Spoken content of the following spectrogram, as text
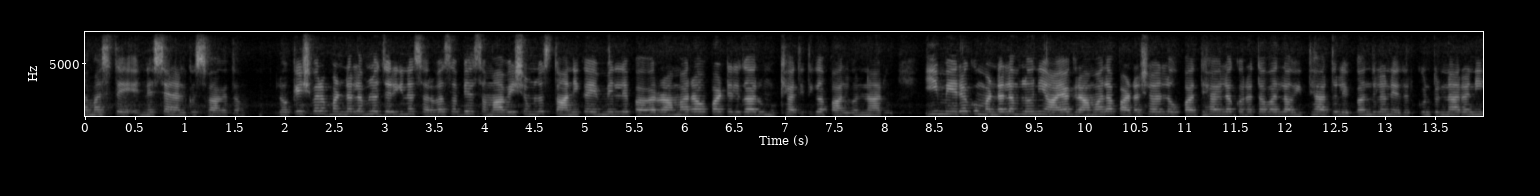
నమస్తే ఎన్ఎస్ ఛానల్కు స్వాగతం. లోకేశ్వర మండలంలో జరిగిన సర్వసభ్య సమావేశంలో స్థానిక ఎమ్మెల్యే పవర్ రామారావు పాటిల్ గారు ముఖ్య అతిథిగా పాల్గొన్నారు. ఈ మేరకు మండలంలోని ఆయా గ్రామాల పాఠశాలల ఉపాధ్యాయుల కొరత వల్ల విద్యార్థులు ఇబ్బందులను ఎదుర్కొంటున్నారని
